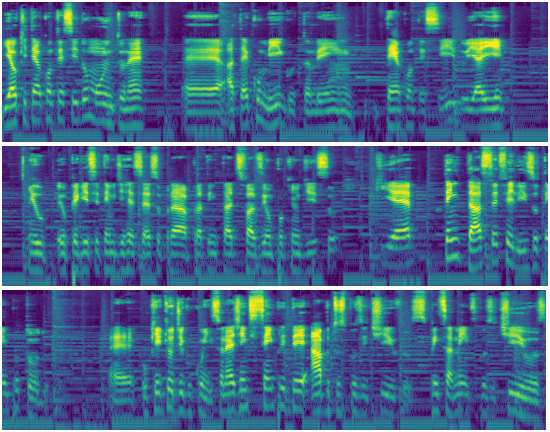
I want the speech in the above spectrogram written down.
E é o que tem acontecido muito, né? É, até comigo também tem acontecido, e aí eu, eu peguei esse tempo de recesso para tentar desfazer um pouquinho disso, que é tentar ser feliz o tempo todo. É, o que, que eu digo com isso? Né? A gente sempre ter hábitos positivos, pensamentos positivos,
